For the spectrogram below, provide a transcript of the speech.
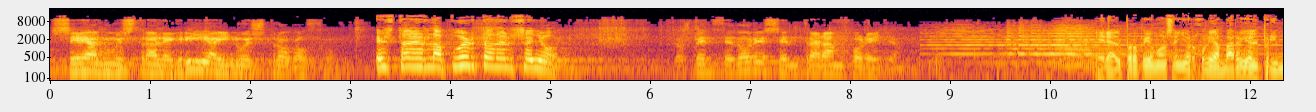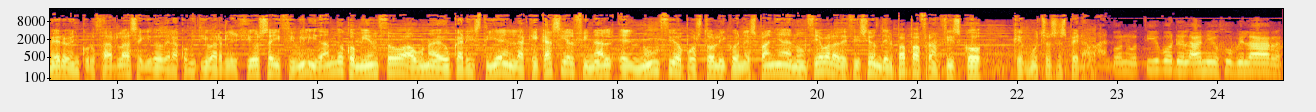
Sea nuestra alegría y nuestro gozo. Esta es la puerta del Señor. Los vencedores entrarán por ella. Era el propio Monseñor Julián Barrio el primero en cruzarla, seguido de la comitiva religiosa y civil y dando comienzo a una Eucaristía en la que casi al final el nuncio apostólico en España anunciaba la decisión del Papa Francisco que muchos esperaban. Con motivo del año jubilar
